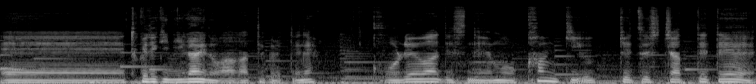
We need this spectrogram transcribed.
えー、時々苦いのが上がってくるっていうね。これはですねもう寒気うっ血しちゃってて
